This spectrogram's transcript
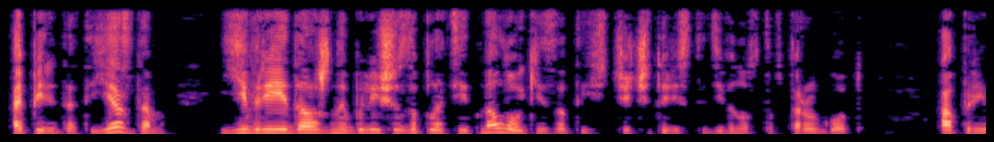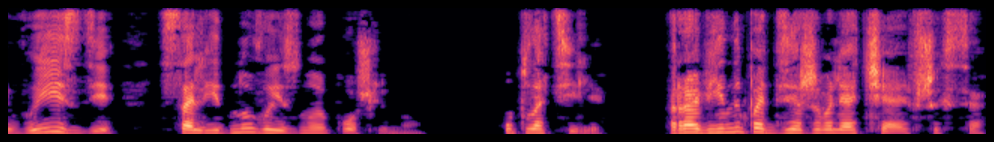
А перед отъездом евреи должны были еще заплатить налоги за 1492 год, а при выезде солидную выездную пошлину. Уплатили. Равины поддерживали отчаявшихся,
